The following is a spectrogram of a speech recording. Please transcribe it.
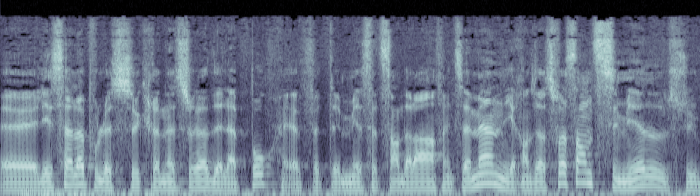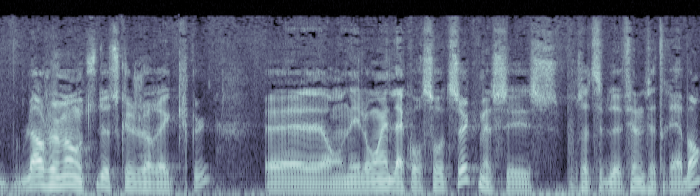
Euh, les salades pour le sucre naturel de la peau. Il a fait 1700 dollars en fin de semaine. Il est rendu à 66 000. C'est largement au-dessus de ce que j'aurais cru. Euh, on est loin de la course au sucre, mais c'est pour ce type de film, c'est très bon.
